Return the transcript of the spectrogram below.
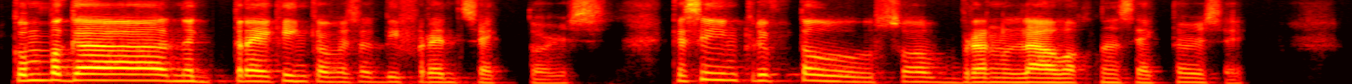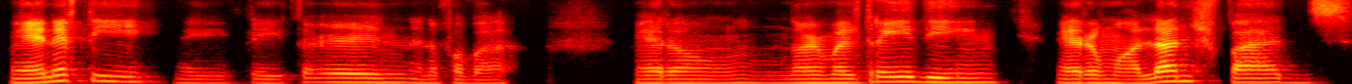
Kumbaga, nag-trekking kami sa different sectors. Kasi yung crypto, sobrang lawak ng sectors eh. May NFT, may play to earn, ano pa ba? Merong normal trading, merong mga launch pads.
